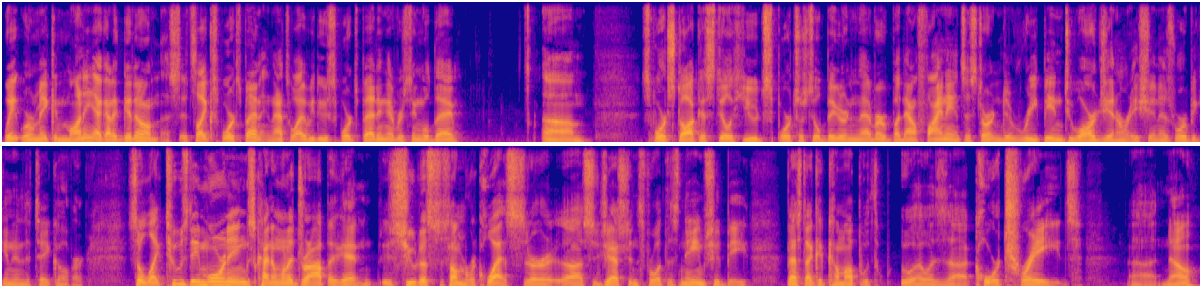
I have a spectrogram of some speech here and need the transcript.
Wait, we're making money? I got to get on this. It's like sports betting. That's why we do sports betting every single day. Um, sports talk is still huge. Sports are still bigger than ever, but now finance is starting to reap into our generation as we're beginning to take over. So, like Tuesday mornings, kind of want to drop again, shoot us some requests or uh, suggestions for what this name should be. Best I could come up with was uh, Core Trades. Uh, no,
